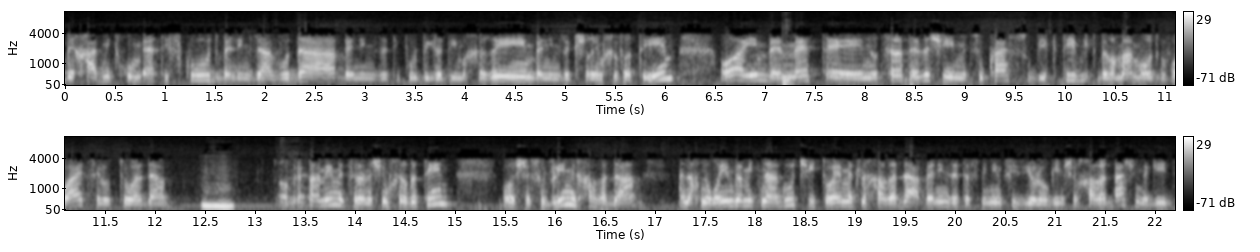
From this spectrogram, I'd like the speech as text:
באחד מתחומי התפקוד, בין אם זה עבודה, בין אם זה טיפול בילדים אחרים, בין אם זה קשרים חברתיים, או האם באמת אה, נוצרת איזושהי מצוקה סובייקטיבית ברמה מאוד גבוהה אצל אותו אדם. הרבה פעמים אצל אנשים חרדתיים, או שסובלים מחרדה, אנחנו רואים גם התנהגות שהיא תואמת לחרדה, בין אם זה תסמינים פיזיולוגיים של חרדה, שנגיד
